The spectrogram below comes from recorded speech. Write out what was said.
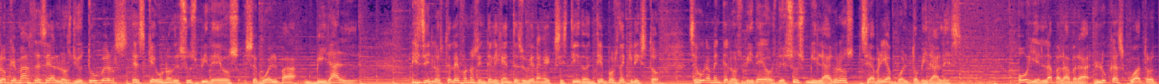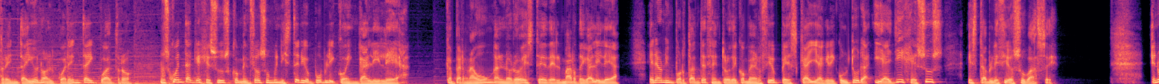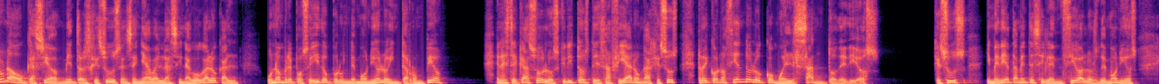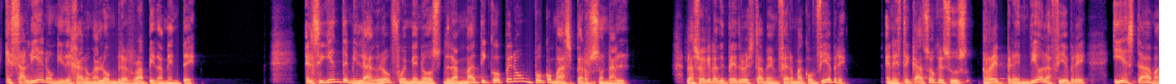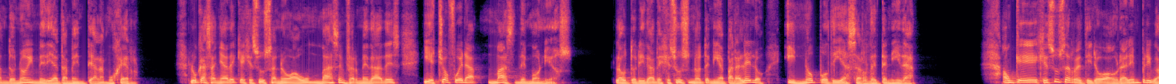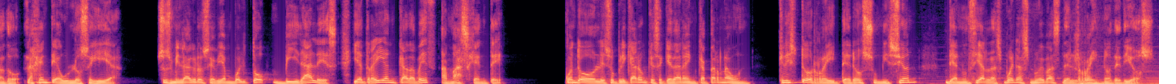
Lo que más desean los youtubers es que uno de sus videos se vuelva viral. Y si los teléfonos inteligentes hubieran existido en tiempos de Cristo, seguramente los videos de sus milagros se habrían vuelto virales. Hoy en la palabra Lucas 4, 31 al 44 nos cuenta que Jesús comenzó su ministerio público en Galilea. Capernaum, al noroeste del mar de Galilea, era un importante centro de comercio, pesca y agricultura, y allí Jesús estableció su base. En una ocasión, mientras Jesús enseñaba en la sinagoga local, un hombre poseído por un demonio lo interrumpió. En este caso, los gritos desafiaron a Jesús, reconociéndolo como el santo de Dios. Jesús inmediatamente silenció a los demonios que salieron y dejaron al hombre rápidamente. El siguiente milagro fue menos dramático, pero un poco más personal. La suegra de Pedro estaba enferma con fiebre. En este caso Jesús reprendió la fiebre y ésta abandonó inmediatamente a la mujer. Lucas añade que Jesús sanó aún más enfermedades y echó fuera más demonios. La autoridad de Jesús no tenía paralelo y no podía ser detenida. Aunque Jesús se retiró a orar en privado, la gente aún lo seguía. Sus milagros se habían vuelto virales y atraían cada vez a más gente. Cuando le suplicaron que se quedara en Capernaum, Cristo reiteró su misión de anunciar las buenas nuevas del reino de Dios.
